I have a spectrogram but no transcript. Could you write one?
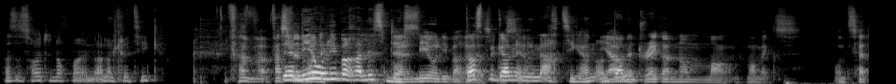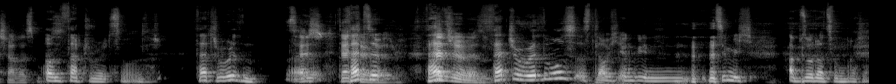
was ist heute nochmal in aller Kritik? Was der Neoliberalismus. Der Neoliberalismus. das begann ja. in den 80ern und ja, dann mit Reaganomics und Thatcherismus. und Thatcherismus. Thatcherism. Also, Thatch- Thatcher- Thatcherism. Thatch- Thatcherism. Thatcherismus ist, glaube ich, irgendwie ein ziemlich absurder Zungenbrecher.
